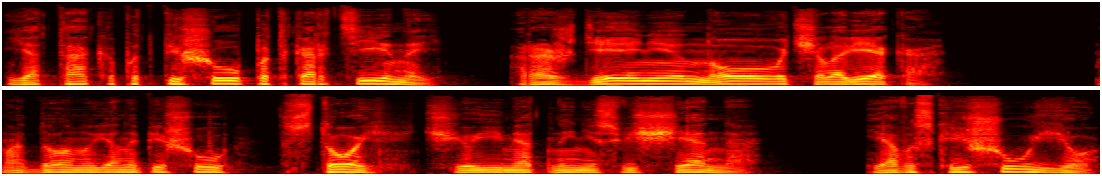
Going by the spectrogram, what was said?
Я так и подпишу под картиной «Рождение нового человека». Мадонну я напишу «Стой, чье имя отныне священно». Я воскрешу ее,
